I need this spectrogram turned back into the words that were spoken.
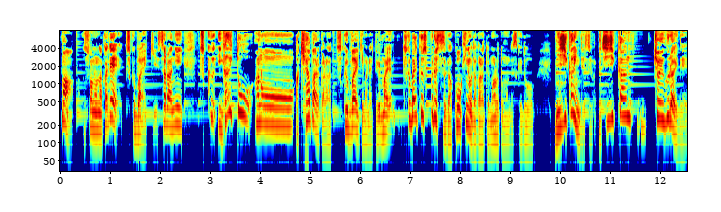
まあ、その中でつくば駅、さらに、つく、意外と、あのー、秋葉原からつくば駅までって、まあ、つくばエクスプレスが高機能だからってもあると思うんですけど、短いんですよ。1時間ちょいぐらいで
